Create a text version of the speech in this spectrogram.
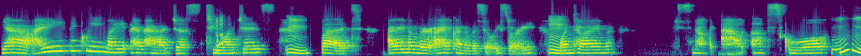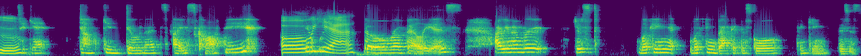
Yeah, I think we might have had just two lunches, Mm. but I remember I have kind of a silly story. Mm. One time, we snuck out of school Ooh. to get Dunkin' Donuts iced coffee. Oh yeah. so rebellious. I remember just looking looking back at the school, thinking, "This is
